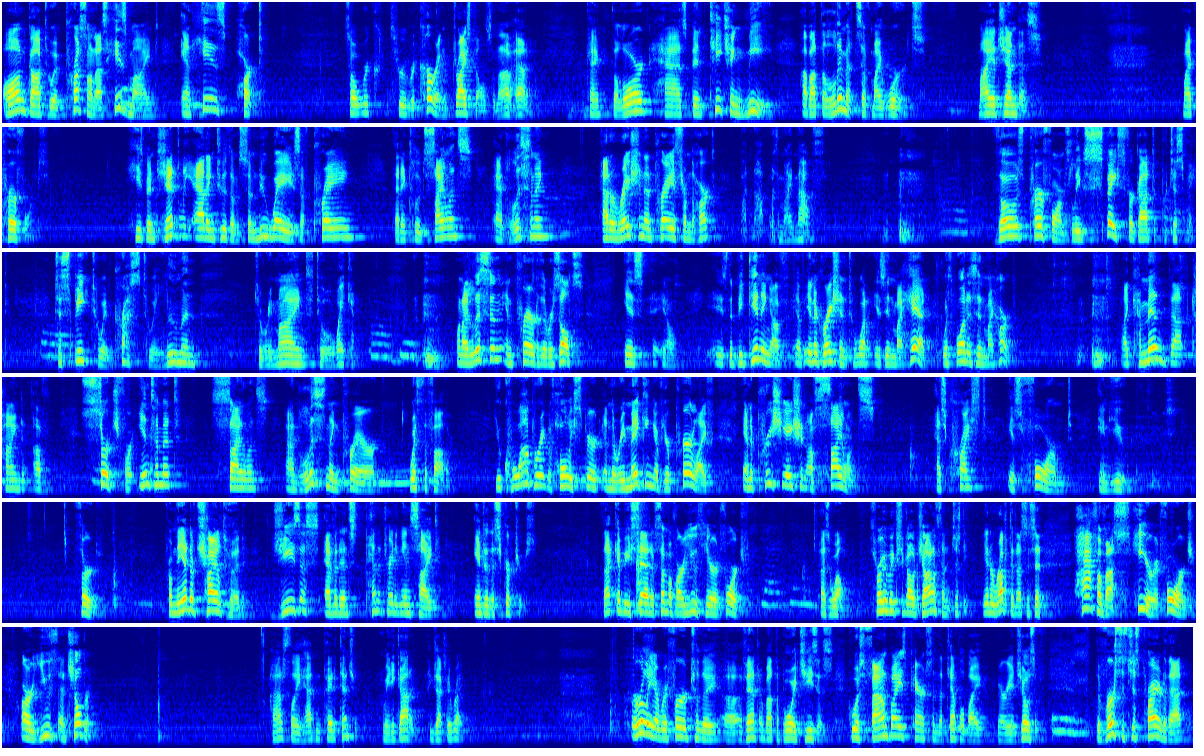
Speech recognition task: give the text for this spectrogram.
on God to impress on us His mind and His heart? So rec- through recurring dry spells, and I've had them. Okay, the Lord has been teaching me about the limits of my words, my agendas, my prayer forms. He's been gently adding to them some new ways of praying that include silence and listening, adoration and praise from the heart, but not with my mouth. Those prayer forms leave space for God to participate, to speak, to impress, to illumine, to remind, to awaken. when I listen in prayer to the results is, you know, is the beginning of, of integration to what is in my head with what is in my heart. I commend that kind of search for intimate silence and listening prayer with the Father. You cooperate with Holy Spirit in the remaking of your prayer life and appreciation of silence as Christ is formed in you. Third, from the end of childhood, Jesus evidenced penetrating insight into the scriptures. That can be said of some of our youth here at Forge as well. Three weeks ago, Jonathan just interrupted us and said, Half of us here at Forge are youth and children honestly hadn't paid attention. I mean, he got it exactly right. Earlier, I referred to the uh, event about the boy Jesus, who was found by his parents in the temple by Mary and Joseph. The verses just prior to that,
